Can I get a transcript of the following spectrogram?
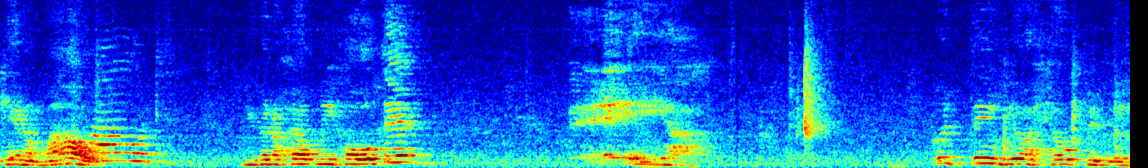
get them out. You gonna help me hold it? Hey. Good thing you're helping me,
